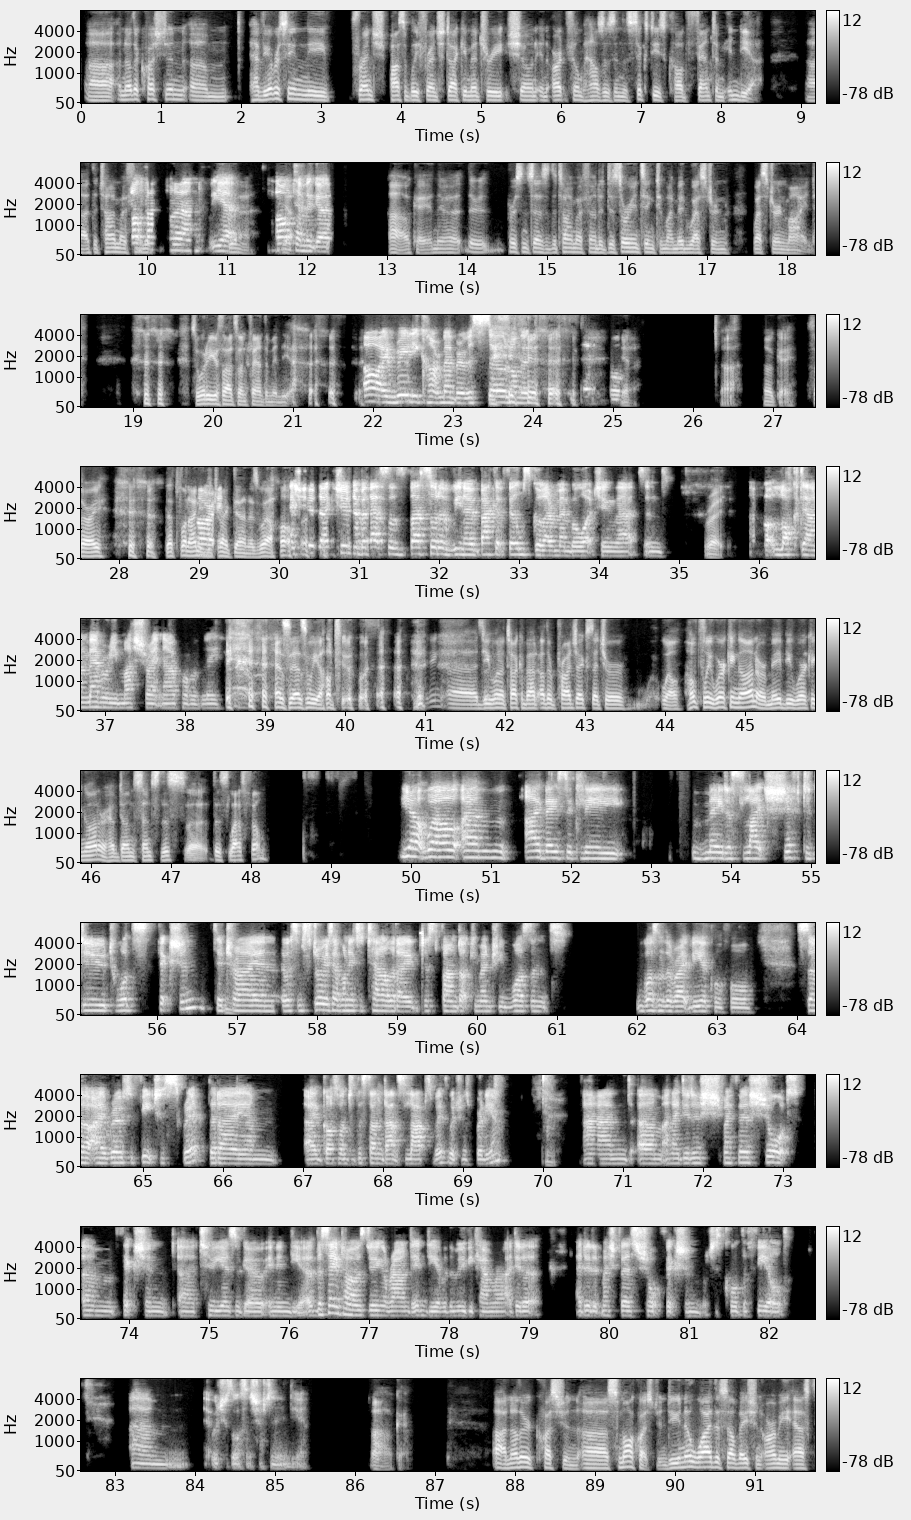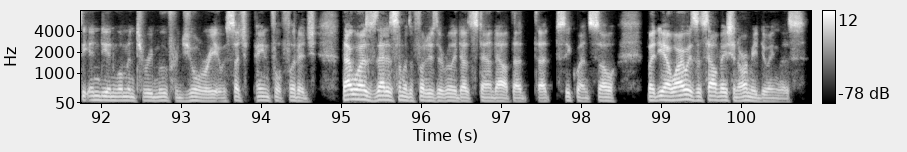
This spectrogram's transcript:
Uh, another question: um, Have you ever seen the French, possibly French, documentary shown in art film houses in the '60s called Phantom India? Uh, at the time, I found oh, it, yeah, yeah, long yeah. time ago. Ah, okay. And the the person says at the time I found it disorienting to my Midwestern Western mind. so, what are your thoughts on Phantom India? oh, I really can't remember. It was so long ago. yeah. Ah, okay. Sorry. that's one I need Sorry. to track down as well. I should, I should, but that's that's sort of you know back at film school. I remember watching that, and right. I've got lockdown memory mush right now, probably. as as we all do. uh, do you want to talk about other projects that you're well, hopefully working on, or maybe working on, or have done since this uh, this last film? Yeah, well, um, I basically made a slight shift to do towards fiction to hmm. try and there were some stories I wanted to tell that I just found documentary wasn't wasn't the right vehicle for. So I wrote a feature script that I um I got onto the Sundance Labs with, which was brilliant. Mm. And um, and I did a sh- my first short um, fiction uh, two years ago in India. At the same time, I was doing around India with a movie camera. I did a I did it my first short fiction, which is called The Field, um, which was also shot in India. Ah, okay. Uh, another question, uh, small question. Do you know why the Salvation Army asked the Indian woman to remove her jewelry? It was such painful footage. That was that is some of the footage that really does stand out. That that sequence. So, but yeah, why was the Salvation Army doing this?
